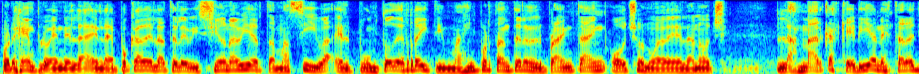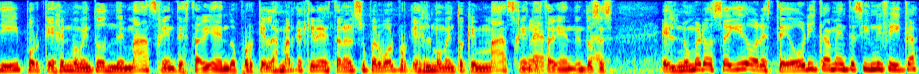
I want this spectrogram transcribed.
Por ejemplo, en la, en la época de la televisión abierta masiva, el punto de rating más importante era en el prime time 8 o 9 de la noche. Las marcas querían estar allí porque es el momento donde más gente está viendo. ¿Por qué las marcas quieren estar en el Super Bowl? Porque es el momento que más gente Claro, está viendo. Entonces, el número de seguidores teóricamente significa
